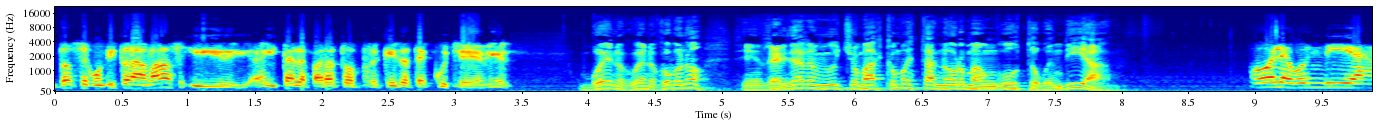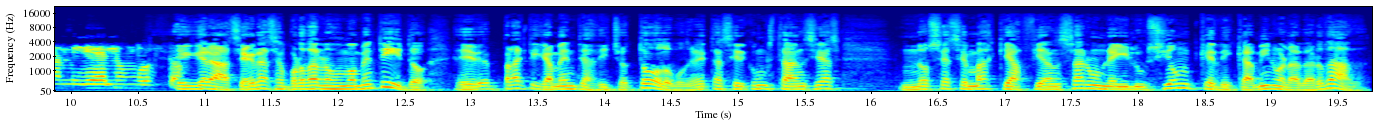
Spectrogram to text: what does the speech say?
dos segunditos nada más y ahí está el aparato para que ella te escuche, Miguel. Bueno, bueno, ¿cómo no? En realidad no mucho más. ¿Cómo está Norma? Un gusto. Buen día. Hola, buen día, Miguel, un gusto. Eh, gracias, gracias por darnos un momentito. Eh, prácticamente has dicho todo, porque en estas circunstancias no se hace más que afianzar una ilusión que de camino a la verdad,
